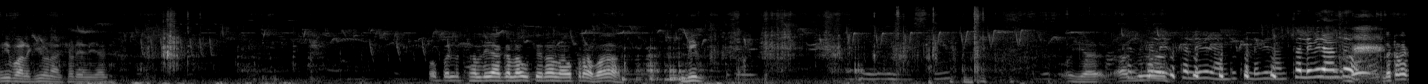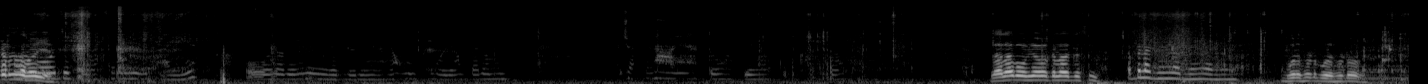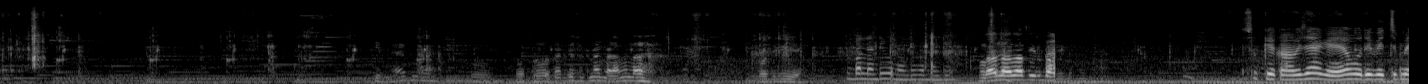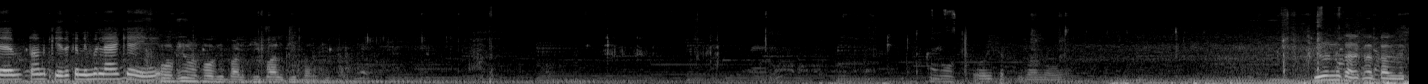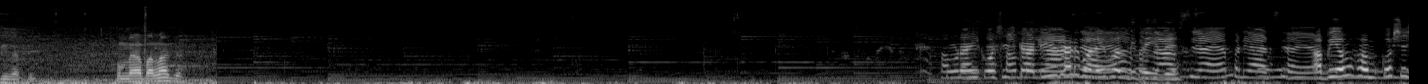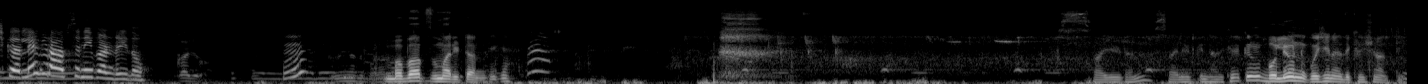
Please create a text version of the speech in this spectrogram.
ਨਹੀਂ ਬਲ ਗਈ ਹੋਣਾ ਛੜਿਆਂ ਦੀ ਅੱਗ। ਉਹ ਪਹਿਲੇ ਥੱਲੇ ਅੱਗ ਲਾਉ ਤੇਰਾ ਲਾਓ ਭਰਾਵਾ। ਨਹੀਂ। ਉਹ ਯਾਰ ਅੱਗ ਲਾ ਥੱਲੇ ਵੀ ਰਹਿਣ ਥੱਲੇ ਵੀ ਰਹਿਣ ਲੱਕੜਾ ਕੱਢ ਦੇ। ਲੋ ਕਲਾ ਕਿਸੀ ਅਬ ਲੱਗ ਨਹੀਂ ਲੱਗ ਨਹੀਂ ਲੱਗ ਨਹੀਂ। ਬੋਰਾ ਸੁੱਟ ਬੋਰਾ ਸੁੱਕੇ ਕਾਗਜ਼ ਹੈਗੇ ਆ ਉਹਦੇ ਵਿੱਚ ਮੈਂ ਤੁਹਾਨੂੰ ਕਿਹਦੇ ਕਰਨੀ ਮੈਂ ਲੈ ਕੇ ਆਈ ਨਹੀਂ ਹੋ ਹੁਣ ਹੋ ਬਲਕੀ ਬਲਕੀ ਬਲਕੀ ਕੋਈ ਚੱਪੀ ਨਹੀਂ ಇವನನ್ನು ಕರ್ಕೊಂಡೋಗಿದ್ದೆ कोशिश कर ली अभी हम हम कोशिश कर ले अगर आपसे नहीं बन रही तो। हम्म? बाबा तुम्हारी टर्न ठीक है? साइलेंट है ना? साइलेंट की ना बोलियो ना कुछ ना दिखे शांति।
